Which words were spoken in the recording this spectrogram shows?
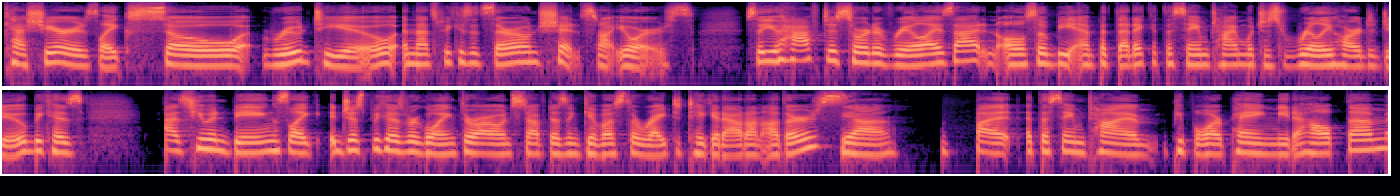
cashier is like so rude to you. And that's because it's their own shit. It's not yours. So you have to sort of realize that and also be empathetic at the same time, which is really hard to do because as human beings, like just because we're going through our own stuff doesn't give us the right to take it out on others Yeah. but at the same time people are paying me to help them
